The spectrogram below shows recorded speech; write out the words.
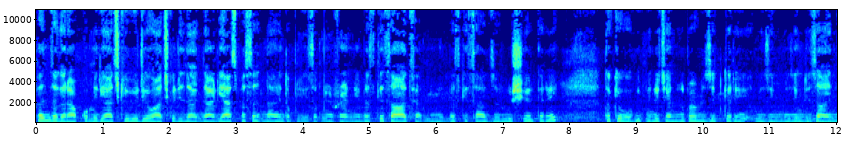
फ्रेंड्स अगर आपको मेरी आज की वीडियो आज के डिज़ाइन आइडियाज़ पसंद आए तो प्लीज़ अपने फ्रेंड मेंबर्स के साथ फैमिली मेंबर्स के साथ ज़रूर शेयर करें, ताकि वो भी मेरे चैनल पर विज़िट करें अमेजिंग अमेजिंग डिज़ाइन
